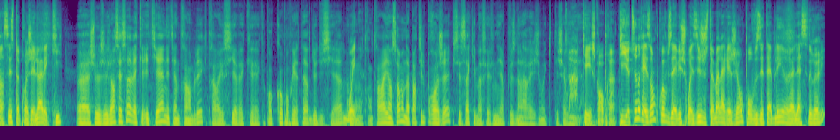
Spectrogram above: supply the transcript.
lancé ce projet-là avec qui? Euh, J'ai lancé ça avec Étienne, Étienne Tremblay, qui travaille aussi avec euh, co- copropriétaire Dieu du ciel. Donc, Oui. on, on travaille ensemble, on a parti le projet, puis c'est ça qui m'a fait venir plus dans la région et quitter Shawinigan. OK, je comprends. Puis y a-t-il une raison pourquoi vous avez choisi justement la région pour vous établir euh, la cidrerie?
